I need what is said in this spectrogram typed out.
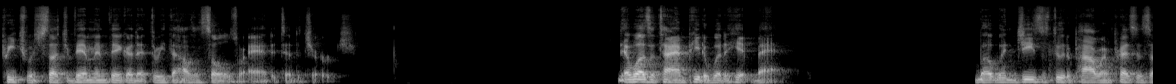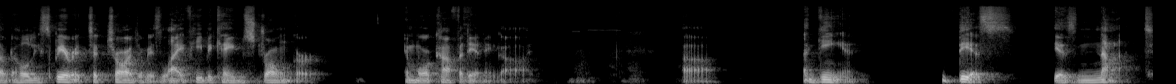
preached with such vim and vigor that 3,000 souls were added to the church. There was a time Peter would have hit back. But when Jesus, through the power and presence of the Holy Spirit, took charge of his life, he became stronger and more confident in God. Uh, again, this is not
